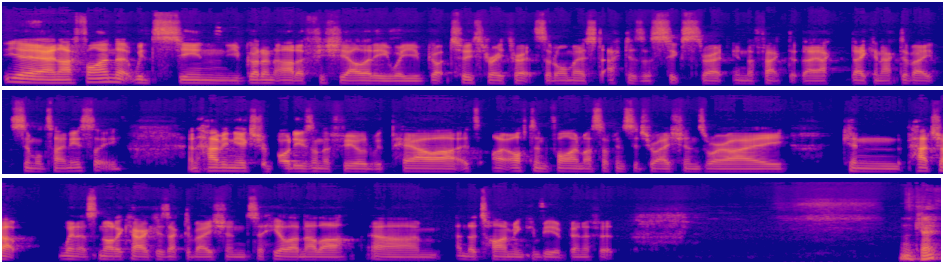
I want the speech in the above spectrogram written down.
Yeah, and I find that with Sin, you've got an artificiality where you've got two three threats that almost act as a sixth threat in the fact that they act, they can activate simultaneously, and having the extra bodies on the field with power, it's I often find myself in situations where I can patch up when it's not a character's activation to heal another, um, and the timing can be a benefit. Okay.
